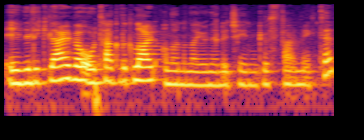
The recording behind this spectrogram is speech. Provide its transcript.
evlilikler ve ortaklıklar alanına yöneleceğini göstermekte.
